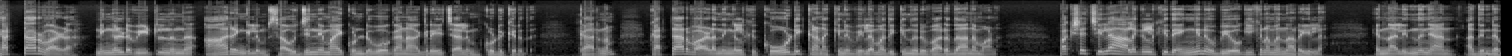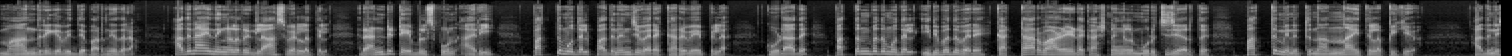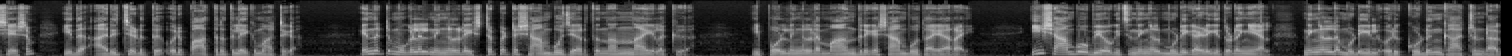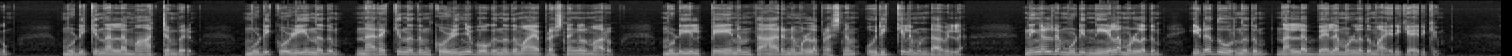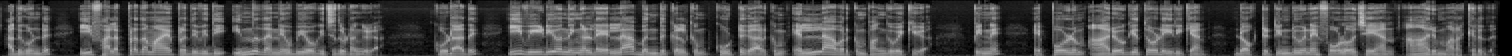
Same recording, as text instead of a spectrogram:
കട്ടാർ വാഴ നിങ്ങളുടെ വീട്ടിൽ നിന്ന് ആരെങ്കിലും സൗജന്യമായി കൊണ്ടുപോകാൻ ആഗ്രഹിച്ചാലും കൊടുക്കരുത്. കാരണം കട്ടാർ വാഴ നിങ്ങൾക്ക് കോടിക്കണക്കിന് വിലമതിക്കുന്ന ഒരു വരദാനമാണ്. പക്ഷേ ചില ആളുകൾക്ക് ഇത് എങ്ങനെ ഉപയോഗിക്കണമെന്നറിയില്ല. എന്നാൽ ഇന്ന് ഞാൻ അതിന്റെ മാന്ത്രികവിദ്യ പറഞ്ഞുതരാം. അതിനായി നിങ്ങളൊരു ഗ്ലാസ് വെള്ളത്തിൽ രണ്ട് ടേബിൾ സ്പൂൺ അരി പത്ത് മുതൽ പതിനഞ്ച് വരെ കറിവേപ്പില കൂടാതെ പത്തൊൻപത് മുതൽ ഇരുപത് വരെ കട്ടാർ വാഴയുടെ കഷ്ണങ്ങൾ മുറിച്ചു ചേർത്ത് പത്ത് മിനിറ്റ് നന്നായി തിളപ്പിക്കുക. അതിനുശേഷം ഇത് അരിച്ചെടുത്ത് ഒരു പാത്രത്തിലേക്ക് മാറ്റുക. എന്നിട്ട് മുകളിൽ നിങ്ങളുടെ ഇഷ്ടപ്പെട്ട ഷാമ്പൂ ചേർത്ത് നന്നായി ഇളക്കുക. ഇപ്പോൾ നിങ്ങളുടെ മാന്ത്രിക ഷാമ്പൂ തയ്യാറായി. ഈ ഷാമ്പൂ ഉപയോഗിച്ച് നിങ്ങൾ മുടി കഴുകി തുടങ്ങിയാൽ നിങ്ങളുടെ മുടിയിൽ ഒരു കൊടുങ്കാറ്റുണ്ടാകും മുടിക്ക് നല്ല മാറ്റം വരും. മുടി കൊഴിയുന്നതും നരയ്ക്കുന്നതും കൊഴിഞ്ഞു പോകുന്നതുമായ പ്രശ്നങ്ങൾ മാറും. മുടിയിൽ പേനും താരനുമുള്ള പ്രശ്നം ഒരിക്കലും ഉണ്ടാവില്ല. നിങ്ങളുടെ മുടി നീളമുള്ളതും ഇടതൂർന്നതും നല്ല ബലമുള്ളതുമായിരിക്കായിരിക്കും. അതുകൊണ്ട് ഈ ഫലപ്രദമായ പ്രതിവിധി ഇന്ന് തന്നെ ഉപയോഗിച്ചു തുടങ്ങുക. കൂടാതെ ഈ വീഡിയോ നിങ്ങളുടെ എല്ലാ ബന്ധുക്കൾക്കും കൂട്ടുകാർക്കും എല്ലാവർക്കും പങ്കുവയ്ക്കുക. പിന്നെ എപ്പോഴും ആരോഗ്യത്തോടെ ഇരിക്കാൻ ഡോക്ടർ ടിൻഡുവിനെ ഫോളോ ചെയ്യാൻ ആരും മറക്കരുത്.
